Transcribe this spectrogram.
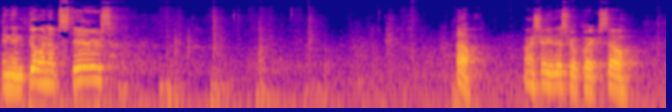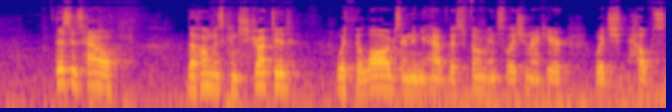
And then going upstairs. Oh, I want to show you this real quick. So this is how the home is constructed with the logs. And then you have this foam insulation right here, which helps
